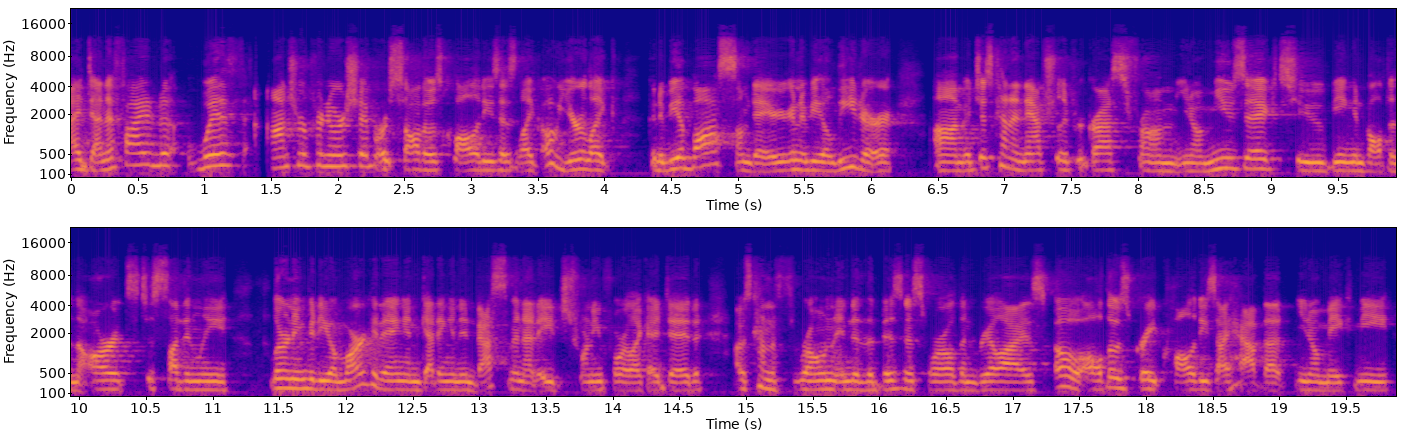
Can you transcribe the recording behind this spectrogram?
identified with entrepreneurship or saw those qualities as like, oh, you're like going to be a boss someday or you're going to be a leader. Um, it just kind of naturally progressed from you know music to being involved in the arts to suddenly learning video marketing and getting an investment at age 24 like I did. I was kind of thrown into the business world and realized, oh, all those great qualities I have that you know make me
